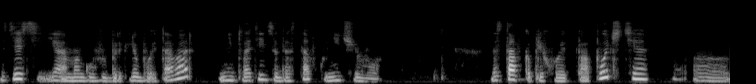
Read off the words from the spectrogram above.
Здесь я могу выбрать любой товар, не платить за доставку ничего. Доставка приходит по почте, э,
